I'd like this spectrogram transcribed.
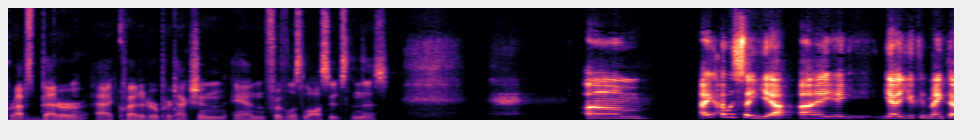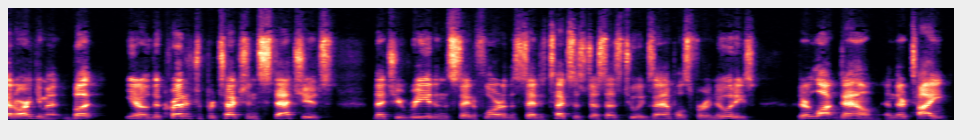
perhaps better at creditor protection and frivolous lawsuits than this? Um, I, I would say yeah. I yeah, you could make that argument, but you know the creditor protection statutes that you read in the state of Florida and the state of Texas, just as two examples for annuities, they're locked down and they're tight.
